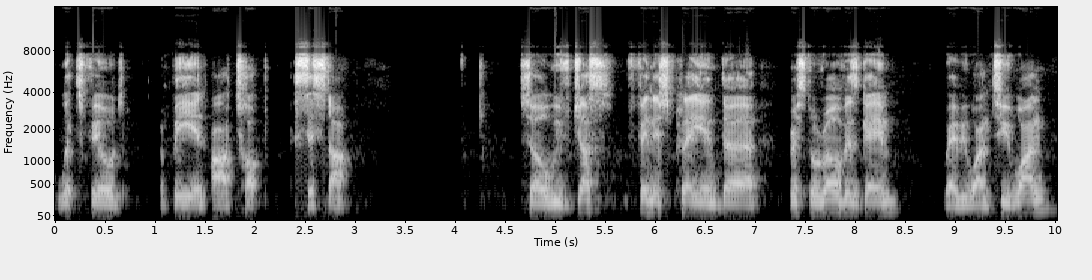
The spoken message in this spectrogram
Whitfield being our top assister. So we've just finished playing the Bristol Rovers game where we won 2 1.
